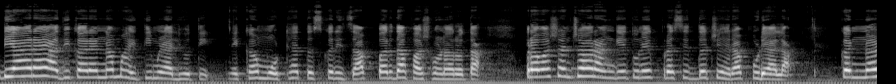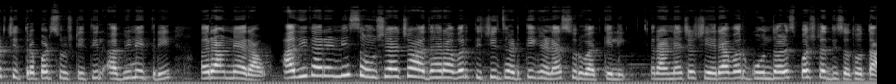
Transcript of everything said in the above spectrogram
डी आर आय अधिकाऱ्यांना माहिती मिळाली होती. एका मोठ्या तस्करीचा पर्दाफाश होणार होता. प्रवाशांच्या रांगेतून एक प्रसिद्ध चेहरा पुढे आला. कन्नड चित्रपटसृष्टीतील अभिनेत्री राण्या राव. अधिकाऱ्यांनी संशयाच्या आधारावर तिची झडती घेण्यास सुरुवात केली. राण्याच्या चेहऱ्यावर गोंधळ स्पष्ट दिसत होता.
